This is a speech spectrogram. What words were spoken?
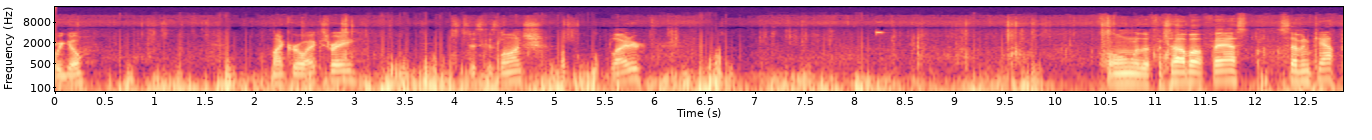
we go. Micro X-ray discus launch glider. Going with a Fataba Fast 7 cap.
